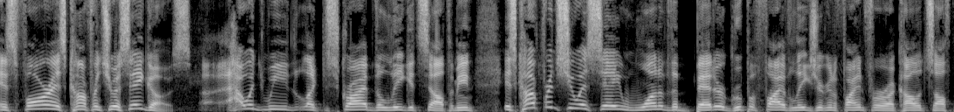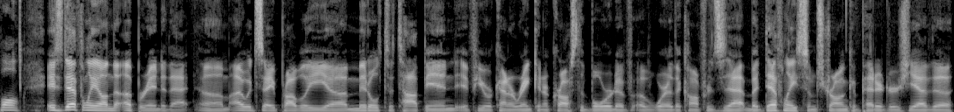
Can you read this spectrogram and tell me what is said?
as far as Conference USA goes, uh, how would we like describe the league itself? I mean, is Conference USA one of the better Group of Five leagues you're going to find for uh, college softball? It's definitely on the upper end of that. Um, I would say probably uh, middle to top end if you were kind of ranking across the board of, of where the conference is at. But definitely some strong competitors. You have the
